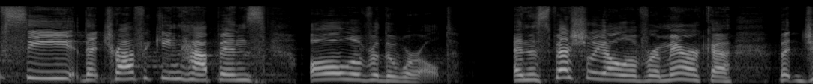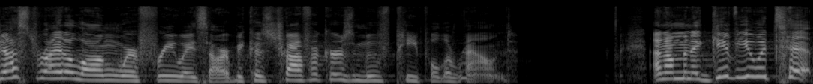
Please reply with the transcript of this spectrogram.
of see that trafficking happens all over the world, and especially all over America, but just right along where freeways are because traffickers move people around. And I'm gonna give you a tip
